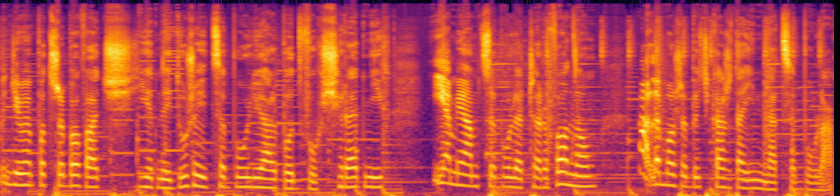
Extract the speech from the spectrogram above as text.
Będziemy potrzebować jednej dużej cebuli albo dwóch średnich. Ja miałam cebulę czerwoną, ale może być każda inna cebula.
